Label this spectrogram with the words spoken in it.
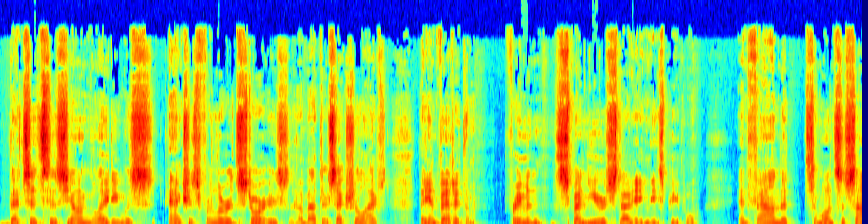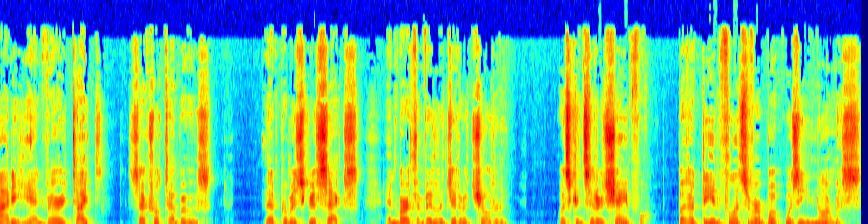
that since this young lady was anxious for lurid stories about their sexual lives, they invented them. Freeman spent years studying these people and found that Samoan society had very tight sexual taboos, that promiscuous sex and birth of illegitimate children was considered shameful. But uh, the influence of her book was enormous.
